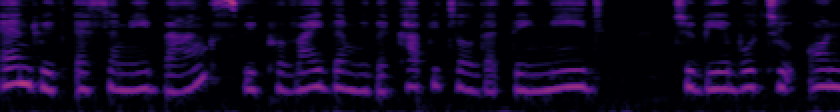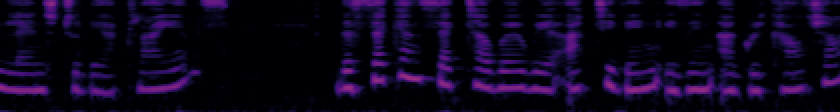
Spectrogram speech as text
and with SME banks, we provide them with the capital that they need to be able to on lend to their clients. The second sector where we are active in is in agriculture.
